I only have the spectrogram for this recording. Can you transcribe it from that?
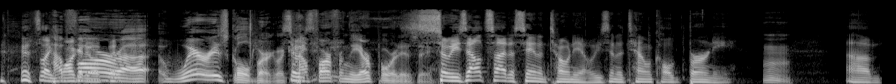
it's like How far? Uh, where is Goldberg? Like, So how far from the airport is he? So he's outside of San Antonio. He's in a town called Boerne. Um,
